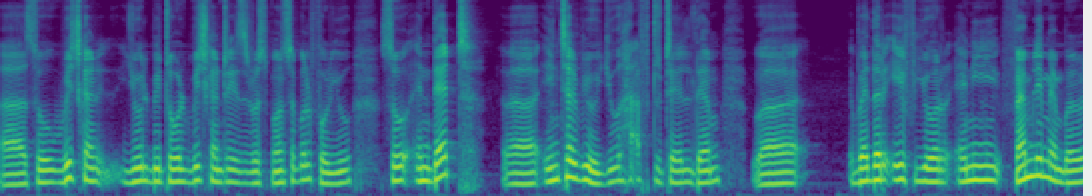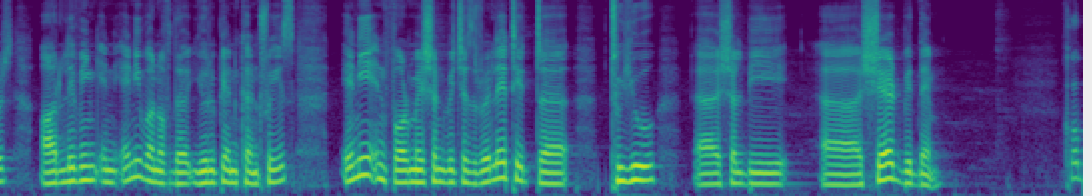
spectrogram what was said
Uh, so which can you will be told which country is responsible for you. So in that uh, interview, you have to tell them. Uh, whether if your any family members are living in any one of the european countries any information which is related uh, to you uh, shall be uh, shared with them خب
